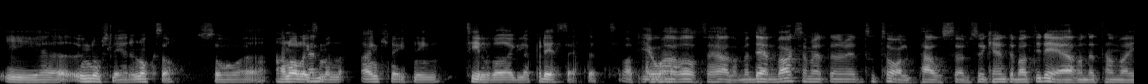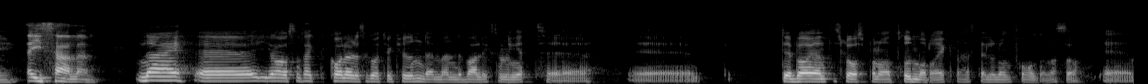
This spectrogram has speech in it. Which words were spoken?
i uh, ungdomsleden också. Så uh, han har liksom men, en anknytning till Rögle på det sättet. Att han jo, han rör sig heller. Men den verksamheten är totalpausad så det kan inte varit i det ärendet han var i ishallen. Nej, eh, jag som sagt kollade så gott jag kunde men det var liksom inget... Eh, eh, det börjar inte slås på några trummor direkt när jag ställer de frågorna. Så, eh,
